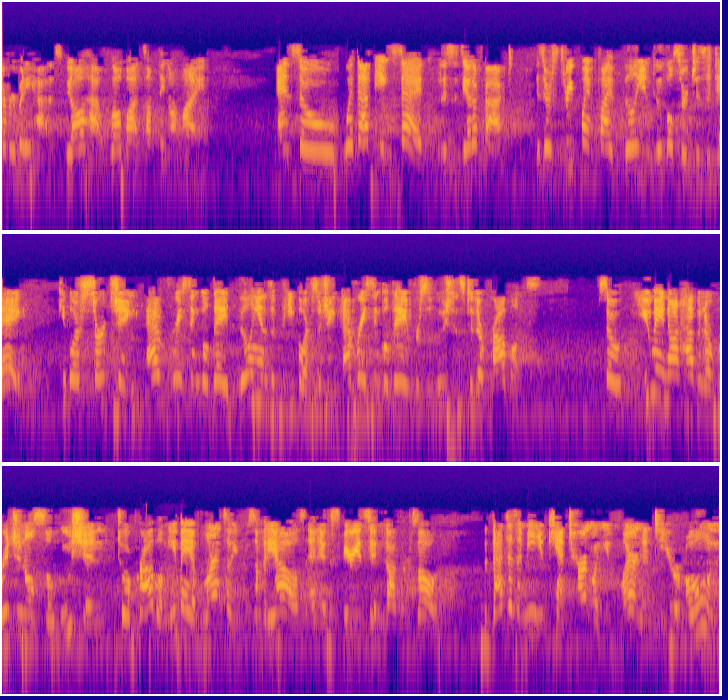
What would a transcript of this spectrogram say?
Everybody has. We all have. We all bought something online. And so, with that being said, this is the other fact: is there's 3.5 billion Google searches a day. People are searching every single day. Billions of people are searching every single day for solutions to their problems. So you may not have an original solution to a problem. You may have learned something from somebody else and experienced it and got the result. But that doesn't mean you can't turn what you've learned into your own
